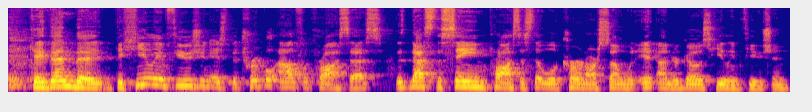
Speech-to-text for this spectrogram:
Okay, then the, the helium fusion is the triple alpha process. That's the same process that will occur in our sun when it undergoes helium fusion.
